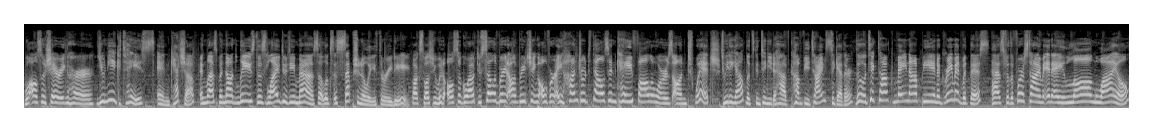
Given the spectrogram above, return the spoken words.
while also sharing her unique tastes in ketchup. And last but not least, this live 2D mask that looks exceptionally 3D. Fox Plushie would also go out to celebrate on reaching over a hundred thousand K followers on Twitch, tweeting out, let's continue to have comfy times together. Though TikTok may not be in agreement with this, as for the first time in a long while,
